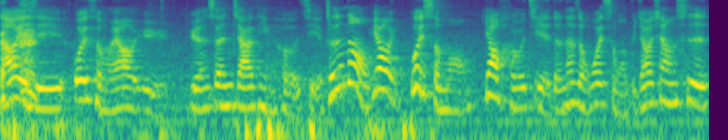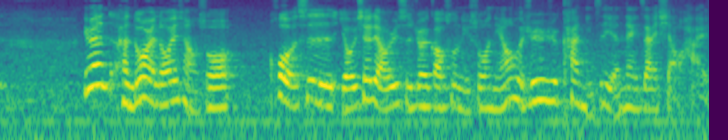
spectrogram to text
然后以及为什么要与原生家庭和解？可是那种要为什么要和解的那种为什么，比较像是，因为很多人都会想说，或者是有一些疗愈师就会告诉你说，你要回去去看你自己的内在小孩。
